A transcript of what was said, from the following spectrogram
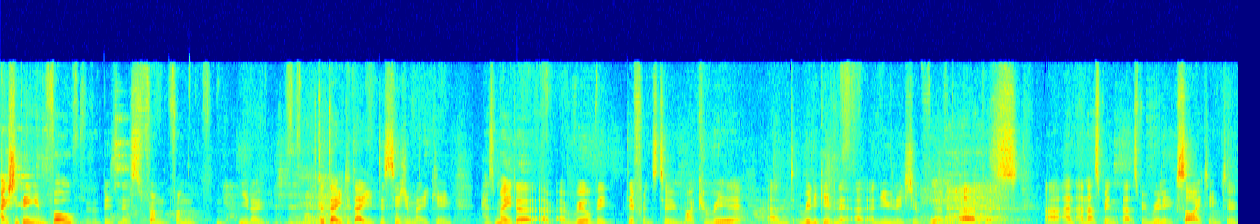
actually being involved with the business from, from you know, the day-to-day decision making has made a, a, a, real big difference to my career and really given it a, a new leash of, of purpose. Uh, and, and that's been that's been really exciting to,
